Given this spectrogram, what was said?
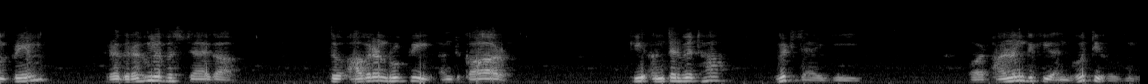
राम प्रेम रग रग में बस जाएगा तो आवरण रूपी अंधकार की अंतर्व्यथा मिट जाएगी और आनंद की अनुभूति होगी।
